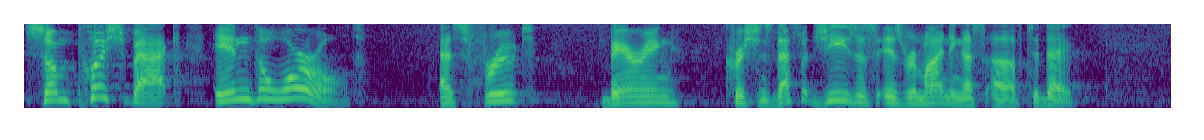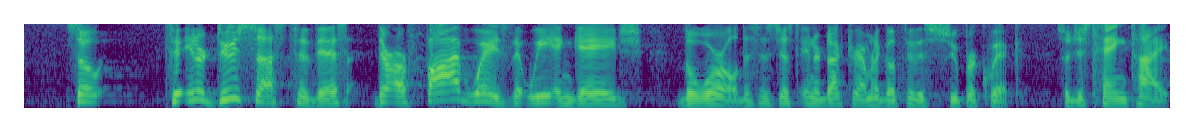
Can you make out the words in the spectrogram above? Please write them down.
some pushback in the world as fruit bearing Christians. That's what Jesus is reminding us of today. So, to introduce us to this, there are five ways that we engage the world. This is just introductory. I'm going to go through this super quick. So, just hang tight.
